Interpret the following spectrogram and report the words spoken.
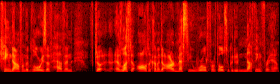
came down from the glories of heaven to, and left it all to come into our messy world for those who could do nothing for him.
